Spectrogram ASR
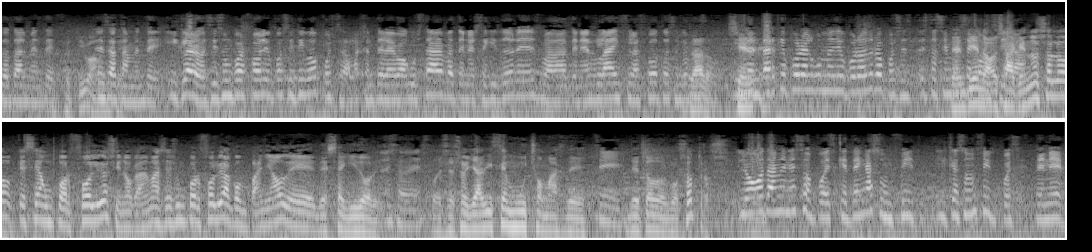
totalmente. Efectivamente. Exactamente. Y claro, si es un portfolio positivo, pues a la gente le va a gustar, va a tener seguidores, va a tener likes las fotos. Entonces, Claro. Si intentar en- que por algún medio o por otro, pues es- esto Te siempre entiendo, se o sea, que no solo que sea un portfolio, sino que además es un portfolio acompañado de, de seguidores. Eso es. Pues eso ya dice mucho más de, Sí. de todos vosotros. Luego también eso, pues que tengas un feed. ¿Y que es un feed? Pues tener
